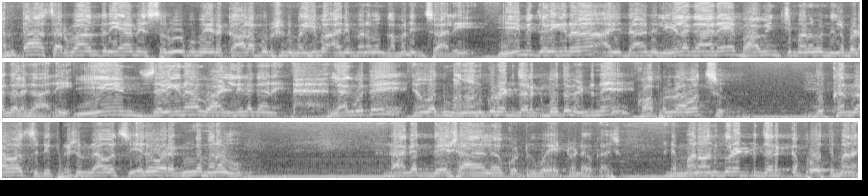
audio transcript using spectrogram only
అంతా సర్వాంతర్యామి స్వరూపమైన కాలపురుషుని మహిమ అని మనం గమనించాలి. ఏమి జరిగినా అది దాని లీలగానే భావించి మనం నిలబడగలగాలి. ఏం జరిగినా వాళ్ళ లీలగానే. లేకపోతే ఏమవుతుంది? మనం అనుకున్నట్టు జరగకపోతే వెంటనే కోపం రావచ్చు. దుఃఖం రావచ్చు డిప్రెషన్ రావచ్చు ఏదో రకంగా మనం రాగద్వేషాలలో కొట్టుకుపోయేటువంటి అవకాశం. అంటే మనం అనుకున్నట్టు దొరక్కపోతే మన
